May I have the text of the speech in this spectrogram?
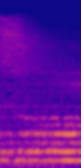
soul.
